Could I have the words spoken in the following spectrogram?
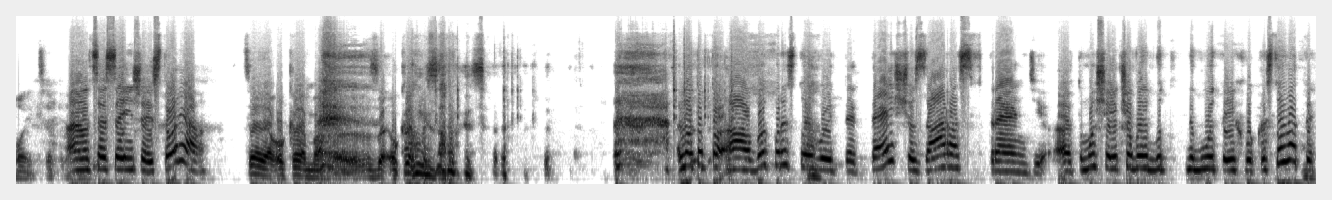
Ой, це А, ну, це все інша історія. це окрема е, окремий запис. Ну тобто використовуйте те, що зараз в тренді. Е, Тому що якщо ви не будете їх використовувати,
